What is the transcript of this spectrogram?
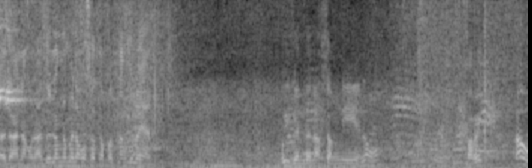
Dadaan ako. Nandun lang naman ako sa tapat ng gulayan. Uy, ganda ng sang ni, ano, oh. Parek. Oh!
